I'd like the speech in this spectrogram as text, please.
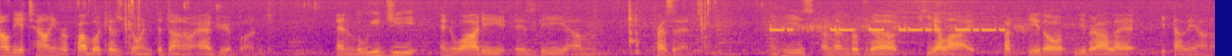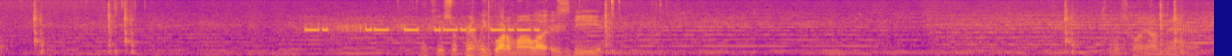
Now the Italian Republic has joined the Donau Adria Bund. And Luigi Einaudi is the um, president. And he's a member of the PLI, Partito Liberale Italiano. Okay, so apparently Guatemala is the... What's going on there?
